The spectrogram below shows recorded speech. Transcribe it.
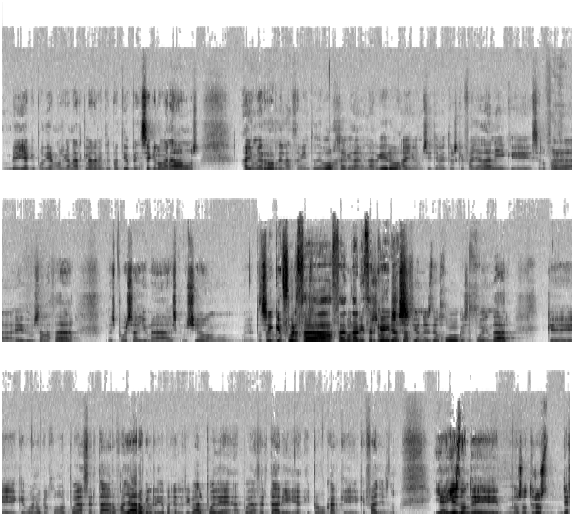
veía que podíamos ganar claramente el partido, pensé que lo ganábamos, hay un error de lanzamiento de Borja que da en larguero, hay un 7 metros que falla Dani, que se lo para uh -huh. Edu Salazar, después hay una exclusión eh, total. Sí, que fuerza bueno, Dani Cerqueiras. Son situaciones del juego que se pueden dar que, que, bueno, que el jugador puede acertar o fallar o que el, el rival puede, puede acertar y, y provocar que, que, falles. ¿no? Y ahí es donde nosotros, de,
